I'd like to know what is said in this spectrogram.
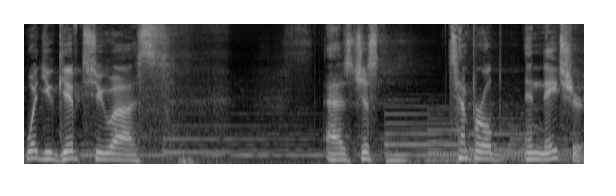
what you give to us as just temporal in nature.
